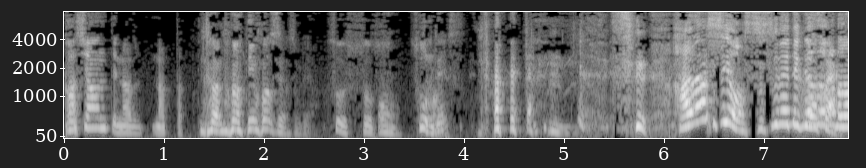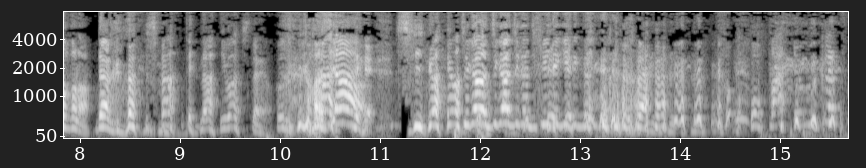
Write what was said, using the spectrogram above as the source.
ガシャンってななったって。な、なりますよ、そりゃ。そうそうです、うんそうなんで す。話を進めてください。だからだからだから、ガシャンってなりましたよ。ガシャン違います。違う違う違う、聞いて聞いて聞いて。お前、ムカつ、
